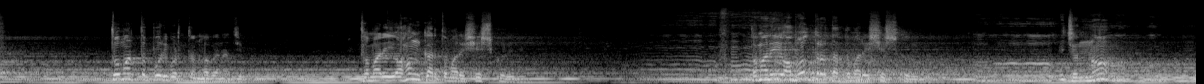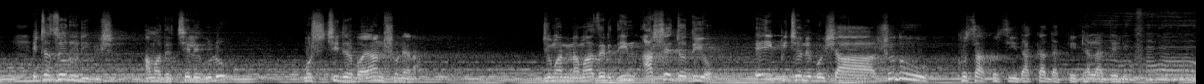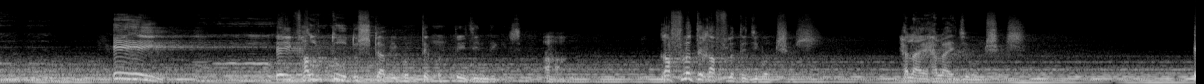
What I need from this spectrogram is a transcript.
তোমার তো পরিবর্তন হবে না জীবন। তোমার এই অহংকার তোমারে শেষ করে দিবে। তোমার এই অভদ্রতা তোমারে শেষ করে দিবে। এজন্য এটা জরুরি বিষয়। আমাদের ছেলেগুলো মসজিদের বয়ান শুনে না। জুমার নামাজের দিন আসে যদিও এই পিছনে বৈশা শুধু খোসাখুসি ধাক্কা ধাক্কি ঠেলা ঠেলি এই এই ফালতু দুষ্টামি করতে করতে জিন্দিগি। আহা। গাফলতে গাফলতে জীবন শেষ। হেলায় হেলায় জীবন শেষ।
